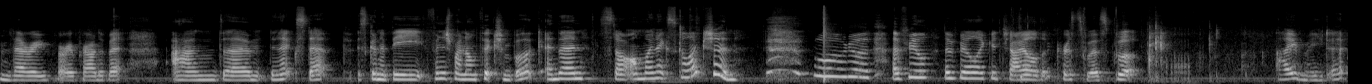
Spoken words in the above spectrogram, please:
I'm very, very proud of it, and um, the next step is going to be finish my non-fiction book and then start on my next collection. oh god, I feel, I feel like a child at Christmas, but I made it.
